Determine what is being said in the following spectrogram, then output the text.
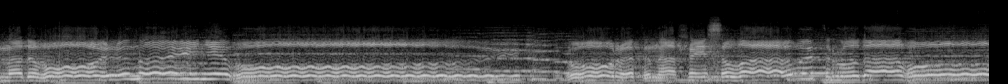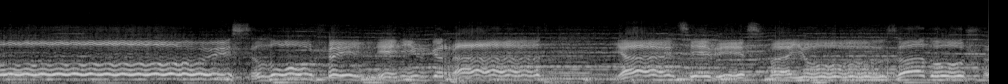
Над вольной Невой, Город нашей славы трудовой. Слушай, Ленинград, я тебе спою задушевную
